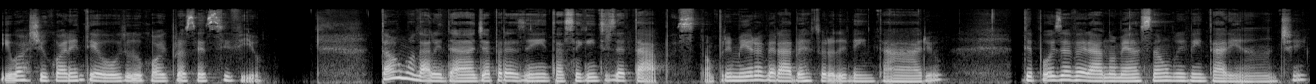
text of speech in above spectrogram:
e o artigo 48 do Código de Processo Civil. Tal modalidade apresenta as seguintes etapas. Então, primeiro haverá a abertura do inventário, depois haverá a nomeação do inventariante,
